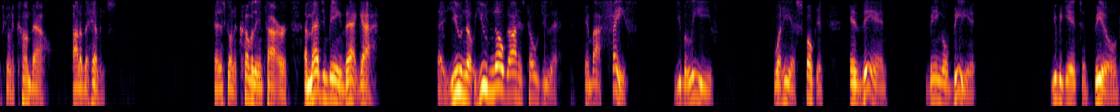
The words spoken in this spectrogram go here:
It's going to come down out of the heavens. And it's going to cover the entire earth. Imagine being that guy that you know, you know God has told you that. And by faith, you believe what he has spoken. And then being obedient, you begin to build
